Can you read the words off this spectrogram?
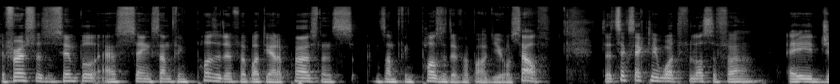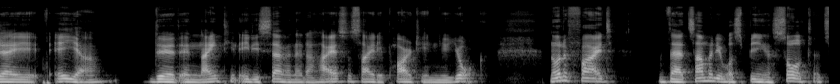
The first is as simple as saying something positive about the other person and something positive about yourself. That's exactly what philosopher A.J. Ayer did in 1987 at a higher society party in New York. Notified that somebody was being assaulted,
